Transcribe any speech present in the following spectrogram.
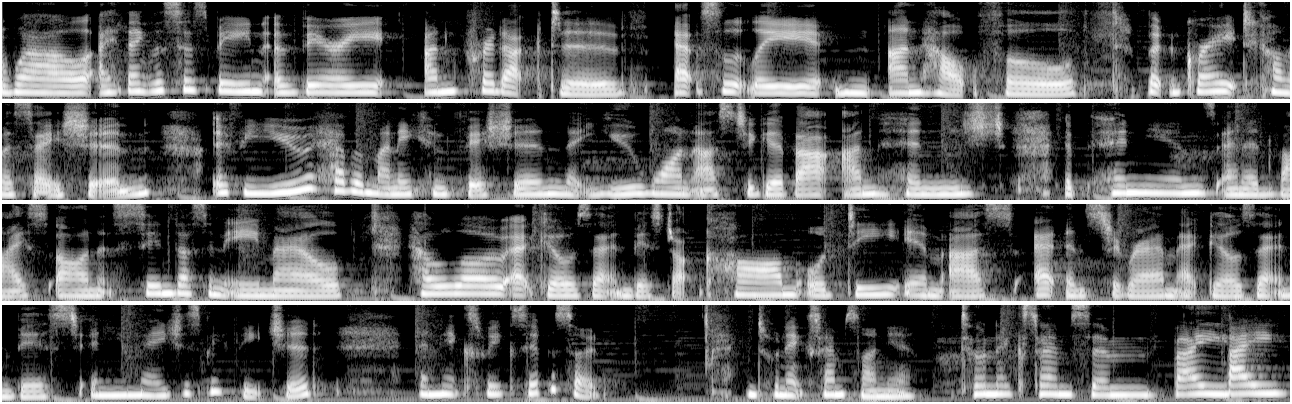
Well, I think this has been a very unproductive, absolutely unhelpful, but great conversation. If you have a money confession that you want us to give our unhinged opinions and advice on, send us an email hello at girlsthatinvest.com or DM us at Instagram at girlsthatinvest, and you may just be featured in next week's episode. Until next time, Sonya. Until next time, Sim. Bye. Bye.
